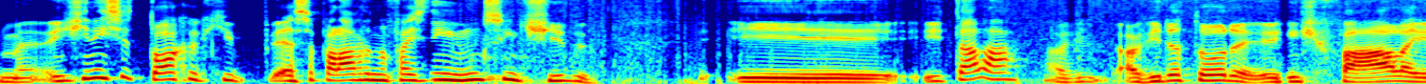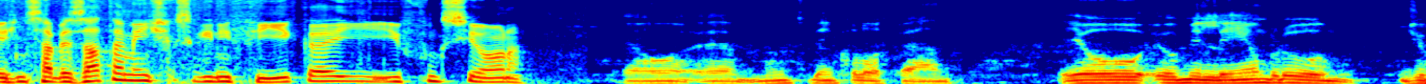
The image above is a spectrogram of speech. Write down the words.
A gente nem se toca que essa palavra não faz nenhum sentido. E, e tá lá, a, a, vida toda. A gente fala e a gente sabe exatamente o que significa e, e funciona. É, é, muito bem colocado. Eu, eu me lembro de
